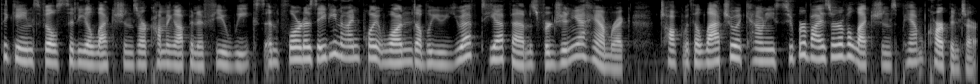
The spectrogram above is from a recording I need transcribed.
The Gainesville city elections are coming up in a few weeks, and Florida's 89.1 WUFT-FM's Virginia Hamrick talked with Alachua County Supervisor of Elections Pam Carpenter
